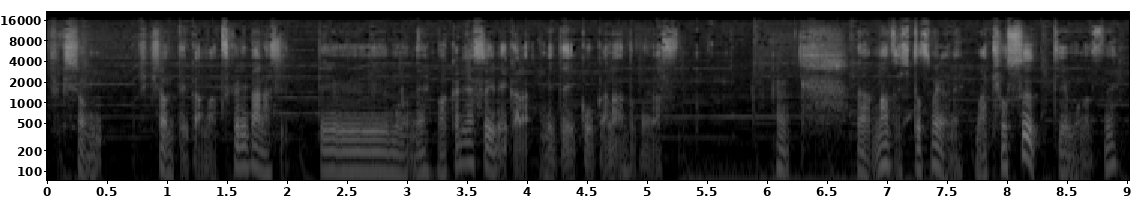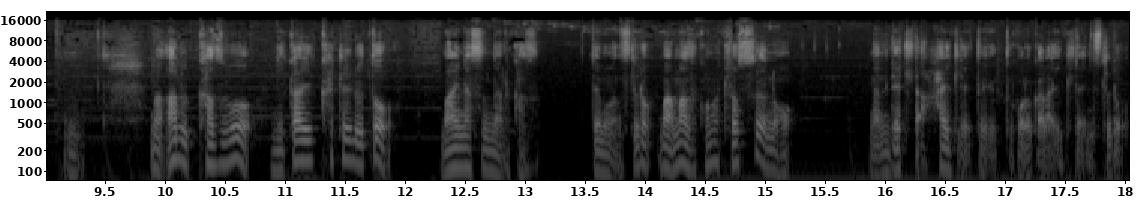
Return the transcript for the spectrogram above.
フィクション、フィクションっていうか、まあ、作り話っていうものね、分かりやすい例から見ていこうかなと思います。うん、まず1つ目がね、まあ、虚数っていうものですね、うん。まあ、ある数を2回かけるとマイナスになる数っていうものですけど、まあ、まずこの虚数のできた背景というところからいきたいんですけど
